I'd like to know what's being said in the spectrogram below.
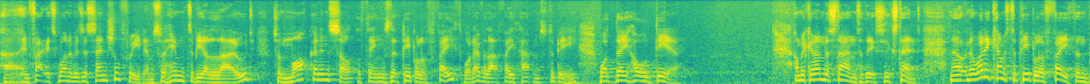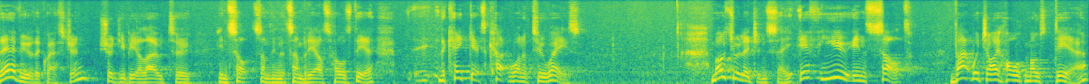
Uh, in fact, it's one of his essential freedoms for him to be allowed to mock and insult the things that people of faith, whatever that faith happens to be, what they hold dear. And we can understand to this extent. Now, now when it comes to people of faith and their view of the question, should you be allowed to insult something that somebody else holds dear, the cake gets cut one of two ways. Most religions say, if you insult that which I hold most dear,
